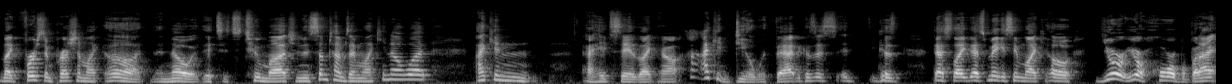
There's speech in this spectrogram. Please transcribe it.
like first impression, I'm like, oh no, it's it's too much. And then sometimes I'm like, you know what, I can. I hate to say it, like, you know, I I can deal with that because it's it, because that's like that's making it seem like, oh, you're you're horrible, but I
